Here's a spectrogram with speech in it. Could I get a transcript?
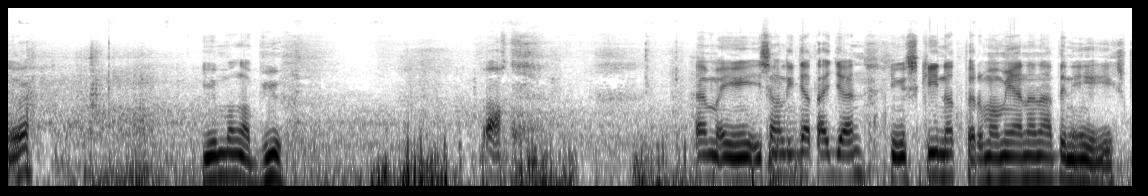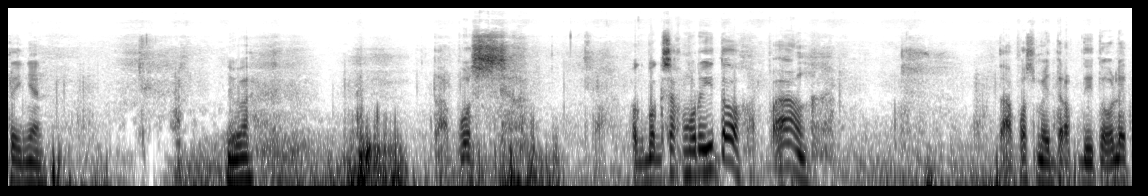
Di ba? Yung mga view. Fuck. Ay, may isang linya tayo dyan, yung ski knot, pero mamaya na natin i-explain yan. Di ba? Tapos, pagbagsak mo rito, pang. Tapos may drop dito ulit.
